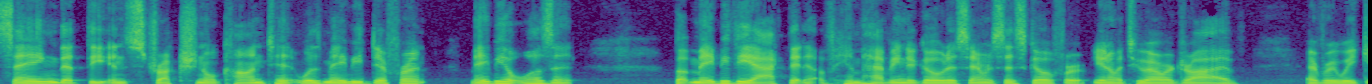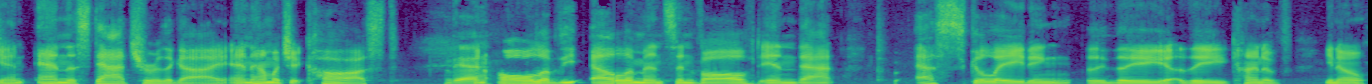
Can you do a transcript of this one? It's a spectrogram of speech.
saying that the instructional content was maybe different. Maybe it wasn't. But maybe the act that of him having to go to San Francisco for, you know, a two hour drive every weekend and the stature of the guy and how much it cost yeah. and all of the elements involved in that escalating the, the kind of you know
